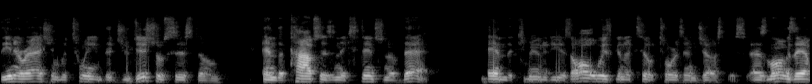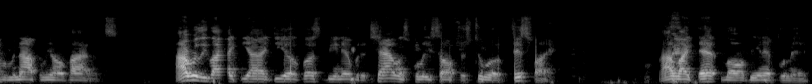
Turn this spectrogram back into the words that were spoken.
the interaction between the judicial system and the cops as an extension of that, and the community is always going to tilt towards injustice as long as they have a monopoly on violence. I really like the idea of us being able to challenge police officers to a fistfight. I like that law being implemented.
